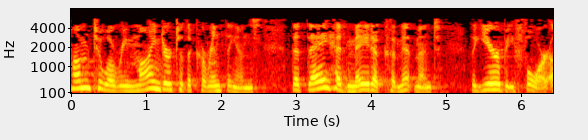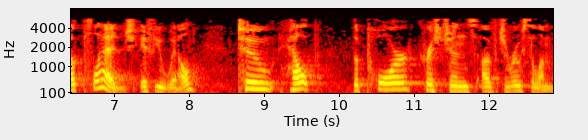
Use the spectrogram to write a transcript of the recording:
come to a reminder to the Corinthians that they had made a commitment the year before, a pledge, if you will, to help the poor Christians of Jerusalem.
